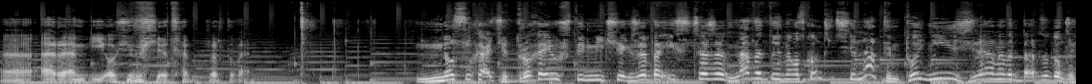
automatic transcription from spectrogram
e, RMI 87. Żartowałem. No słuchajcie, trochę już w tym miksie grzebę i szczerze, nawet to miało skończyć się na tym. To nie jest źle, a nawet bardzo dobrze.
